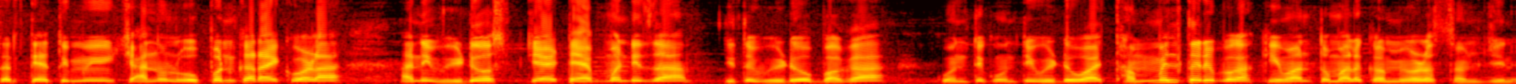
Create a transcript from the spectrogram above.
तर त्या तुम्ही चॅनल ओपन करा एक वेळा आणि व्हिडिओजच्या टॅबमध्ये जा. तिथं व्हिडिओ बघा. कोणते कोणते व्हिडिओ आहे थंबेल तरी बघा. किमान तुम्हाला कमी वेळात समजेल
